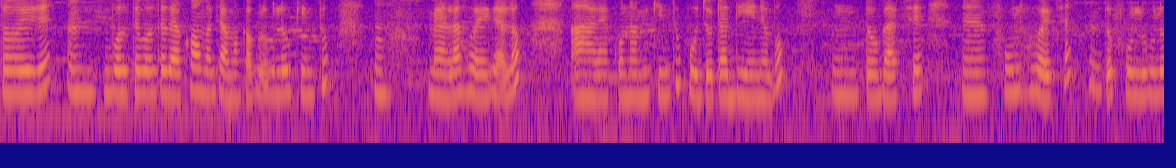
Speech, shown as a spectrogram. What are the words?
তো এই যে বলতে বলতে দেখো আমার জামা কাপড়গুলোও কিন্তু মেলা হয়ে গেল। আর এখন আমি কিন্তু পুজোটা দিয়ে নেব। তো গাছে ফুল হয়েছে, তো ফুলগুলো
